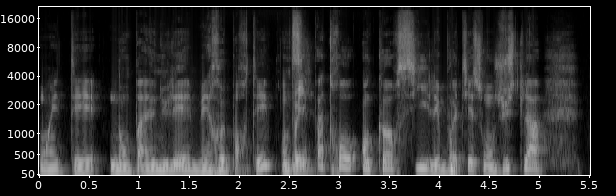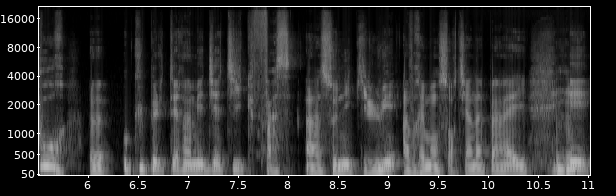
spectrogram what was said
ont été non pas annulés, mais reportés. On ne sait pas trop encore si les boîtiers sont juste là pour euh, occuper le terrain médiatique face à Sony qui lui a vraiment sorti un appareil, mhm. et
